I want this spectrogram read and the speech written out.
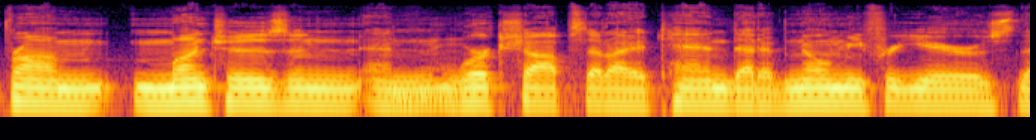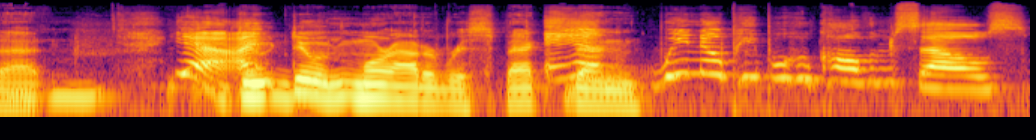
from munches and and Mm-hmm. workshops that I attend that have known me for years that yeah, do, I, do it more out of respect and than we know people who call themselves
